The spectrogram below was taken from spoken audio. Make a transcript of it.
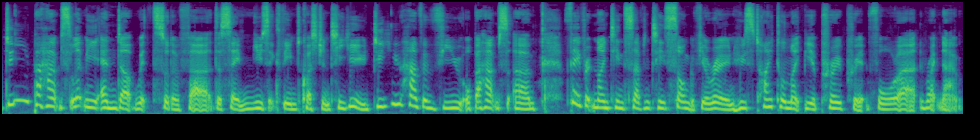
do you perhaps, let me end up with sort of uh, the same music themed question to you. Do you have a view or perhaps um, favorite 1970s song of your own whose title might be appropriate? For uh, right now?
